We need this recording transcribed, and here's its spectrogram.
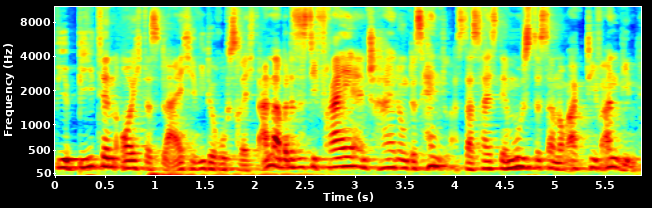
wir bieten euch das gleiche Widerrufsrecht an, aber das ist die freie Entscheidung des Händlers. Das heißt, der muss das dann noch aktiv anbieten.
